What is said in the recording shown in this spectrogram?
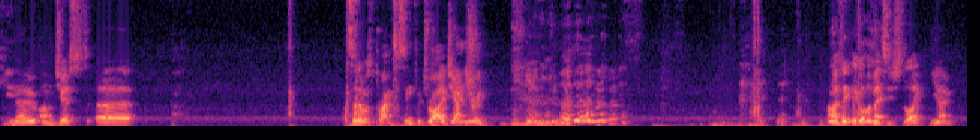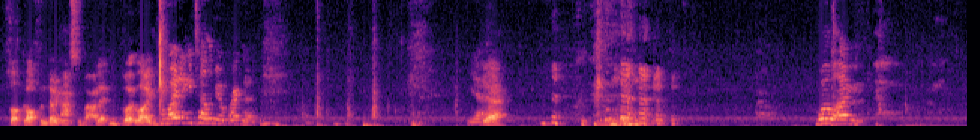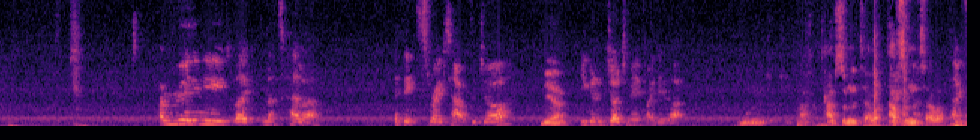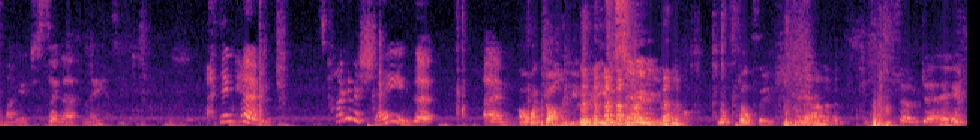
you know, I'm just. Uh, I said I was practicing for dry January, and I think they got the message to like, you know, fuck off and don't ask about it. But like, Why don't you tell them you're pregnant? Yeah. yeah, Well, I'm. I really need like Nutella. I think straight out of the jar. yeah. You're gonna judge me if I do that. I'm not gonna judge you. Have, have some Nutella. Have some Nutella. Thanks, man. You're just so there for me. I think um, it's kind of a shame that um, Oh my god, you're gonna use a spoon. You're filthy. yeah, so dirty.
